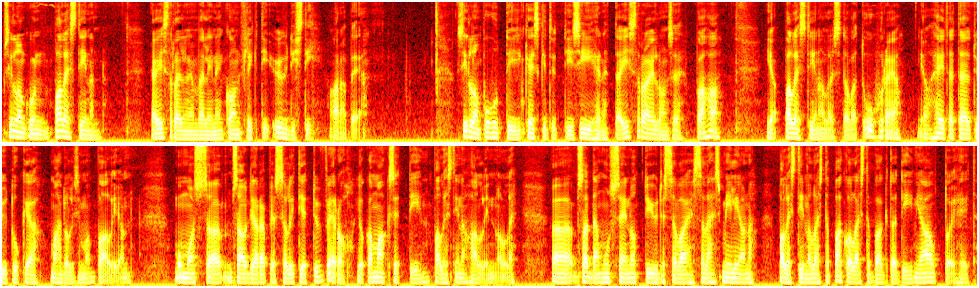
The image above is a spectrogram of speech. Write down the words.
silloin kun Palestiinan ja Israelin välinen konflikti yhdisti arabeja, silloin puhuttiin, keskityttiin siihen, että Israel on se paha ja palestiinalaiset ovat uhreja ja heitä täytyy tukea mahdollisimman paljon. Muun muassa Saudi-Arabiassa oli tietty vero, joka maksettiin Palestiinan hallinnolle. Saddam Hussein otti yhdessä vaiheessa lähes miljoona palestiinalaista pakolaista Bagdadiin ja auttoi heitä.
